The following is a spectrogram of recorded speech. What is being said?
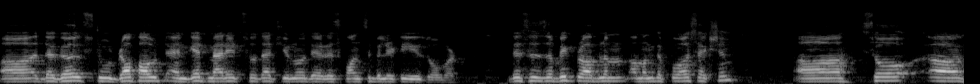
uh, the girls to drop out and get married so that you know their responsibility is over. This is a big problem among the poor section. Uh, so uh,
